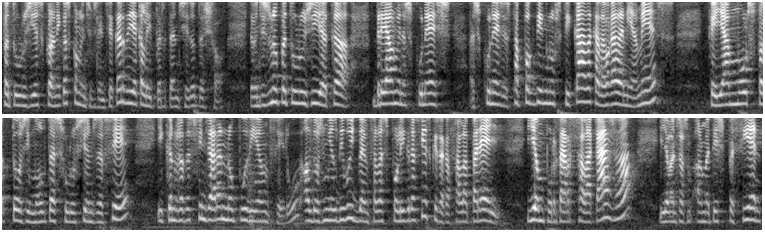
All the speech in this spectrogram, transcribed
patologies cròniques com la insuficiència cardíaca, la hipertensió tot això. Llavors és una patologia que realment es coneix, es coneix, està poc diagnosticada, cada vegada n'hi ha més, que hi ha molts factors i moltes solucions a fer i que nosaltres fins ara no podíem fer-ho. El 2018 vam fer les poligrafies, que és agafar l'aparell i emportar-se a la casa, i llavors el mateix pacient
